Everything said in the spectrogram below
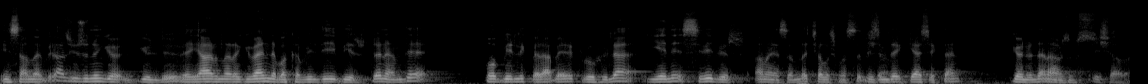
insanların biraz yüzünün güldüğü ve yarınlara güvenle bakabildiği bir dönemde o birlik beraberlik ruhuyla yeni sivil bir anayasanın da çalışması bizim de gerçekten gönülden arzumuz. İnşallah.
